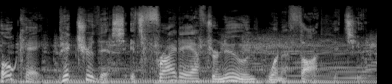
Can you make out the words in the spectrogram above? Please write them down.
Okay, picture this. It's Friday afternoon when a thought hits you.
